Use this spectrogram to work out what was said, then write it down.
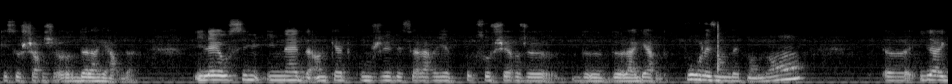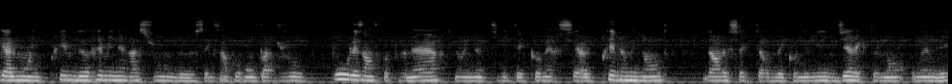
qui se chargent de la garde. Il a aussi une aide en cas de congé des salariés pour se charger de, la garde pour les indépendants. Euh, il y a également une prime de rémunération de 500 euros par jour pour les entrepreneurs qui ont une activité commerciale prédominante dans le secteur de l'économie directement ou même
